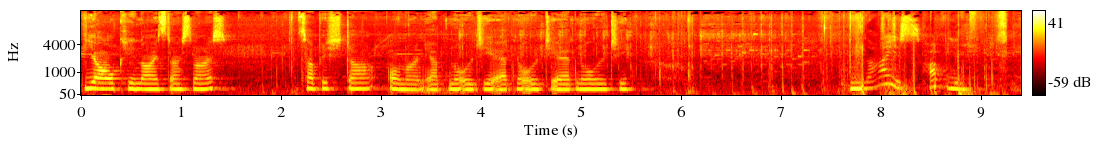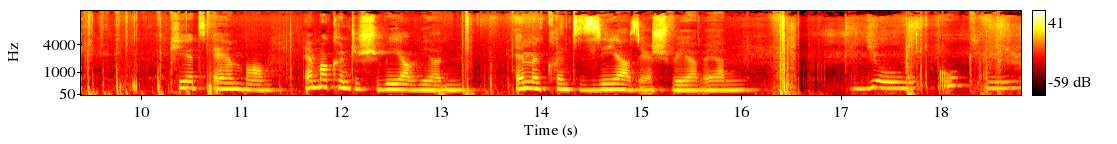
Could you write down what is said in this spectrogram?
Ja, okay, nice, nice, nice. Jetzt habe ich da. Oh nein, er hat eine Ulti, er hat eine Ulti, er hat eine Ulti. Nice, hab ihn. Okay, jetzt Amber. Amber könnte schwer werden. Amber könnte sehr, sehr schwer werden. Yo, okay.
